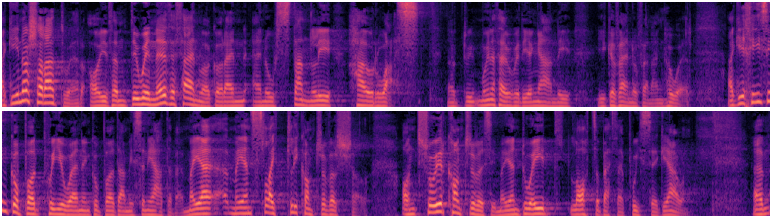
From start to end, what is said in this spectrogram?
Ac un o siaradwyr oedd ymdiwynydd eitha enwog o'r en, enw Stanley Hawrwas. Nawr, dwi mwy na thew wedi ynganu i gyfenw fe'n anghywir. Ac i chi sy'n gwybod pwy yw e'n yn gwybod am ei syniadau fe, mae e, e'n slightly controversial. Ond trwy'r controversy, mae e'n dweud lot o bethau pwysig iawn. Um,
